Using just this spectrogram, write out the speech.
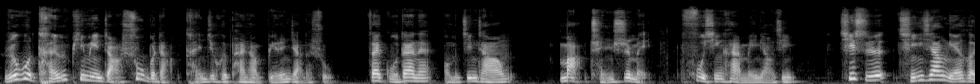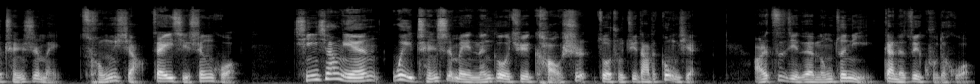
如果藤拼命长，树不长，藤就会攀上别人家的树。在古代呢，我们经常骂陈世美负心汉、没良心。其实秦香莲和陈世美从小在一起生活，秦香莲为陈世美能够去考试做出巨大的贡献，而自己在农村里干的最苦的活，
